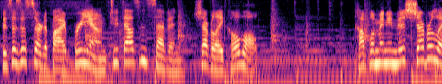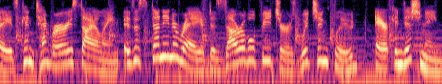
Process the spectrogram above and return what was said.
This is a certified pre-owned 2007 Chevrolet Cobalt. Complementing this Chevrolet's contemporary styling is a stunning array of desirable features which include air conditioning,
